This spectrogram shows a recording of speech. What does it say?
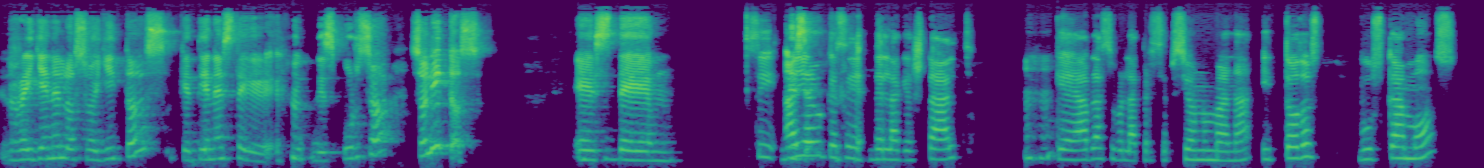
rellene los hoyitos que tiene este discurso solitos. Este. Sí, hay algo que se de la Gestalt que habla sobre la percepción humana y todos buscamos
